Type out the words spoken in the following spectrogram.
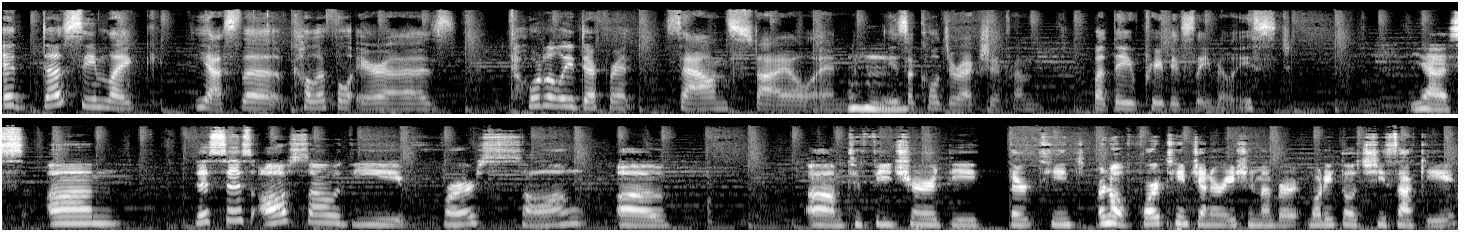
it does seem like yes, the colorful era is totally different sound style and musical direction from what they previously released. Yes. Um this is also the first song of um to feature the 13th or no, 14th generation member Morito Chisaki.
